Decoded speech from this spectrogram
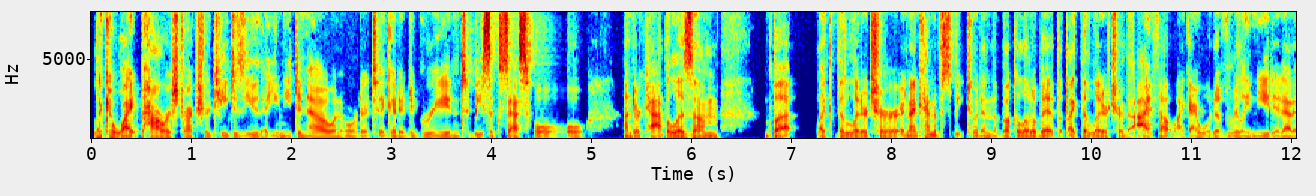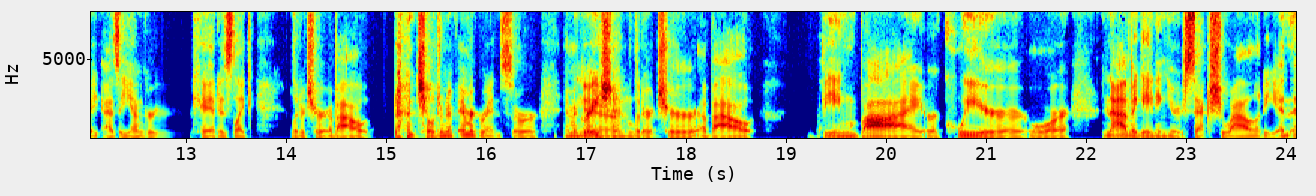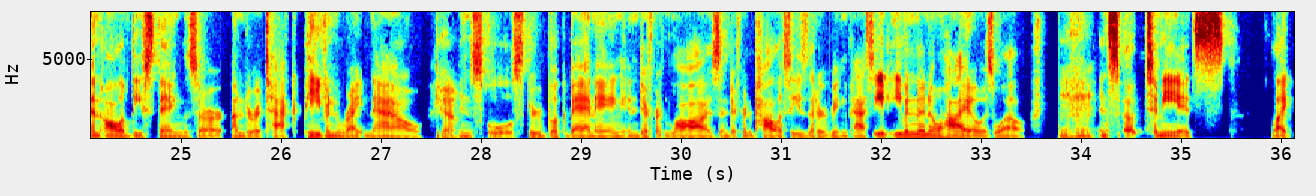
like a white power structure teaches you that you need to know in order to get a degree and to be successful under capitalism but like the literature and i kind of speak to it in the book a little bit but like the literature that i felt like i would have really needed a, as a younger kid is like literature about children of immigrants or immigration yeah. literature about being bi or queer or navigating your sexuality and and all of these things are under attack even right now yeah. in schools through book banning and different laws and different policies that are being passed e- even in ohio as well hmm and so to me it's like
